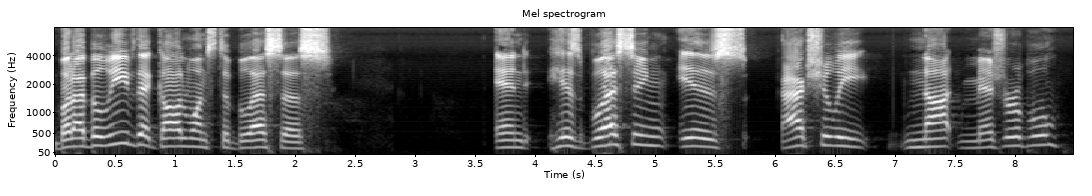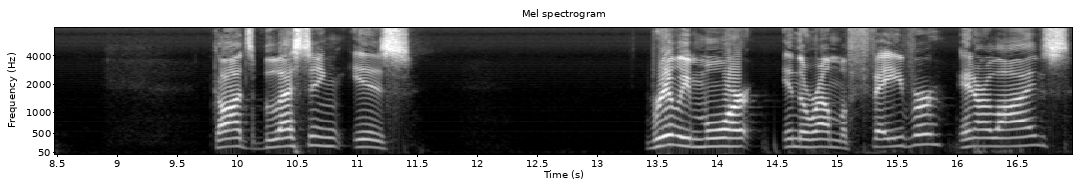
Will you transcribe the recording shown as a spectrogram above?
But I believe that God wants to bless us. And his blessing is actually not measurable. God's blessing is really more in the realm of favor in our lives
